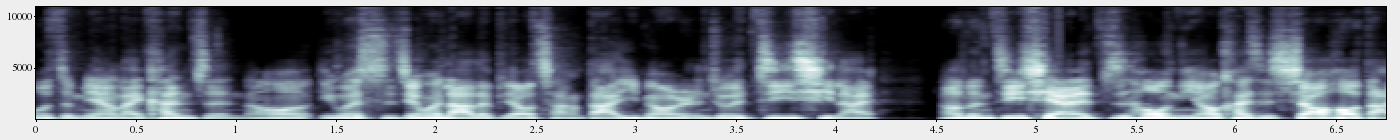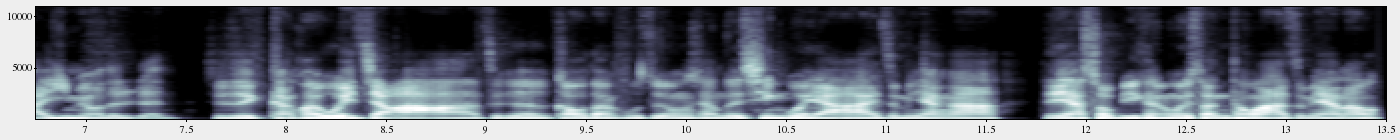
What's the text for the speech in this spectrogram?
或怎么样来看诊，然后因为时间会拉得比较长，打疫苗的人就会积起来，然后等积起来之后，你要开始消耗打疫苗的人，就是赶快喂教啊，这个高端副作用相对轻微啊，怎么样啊？等一下手臂可能会酸痛啊，怎么样？然后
